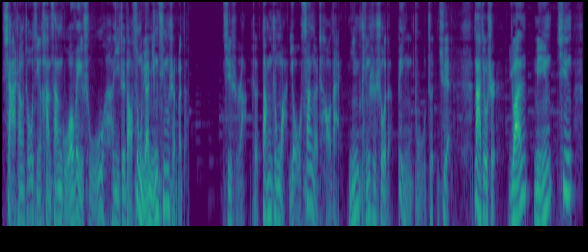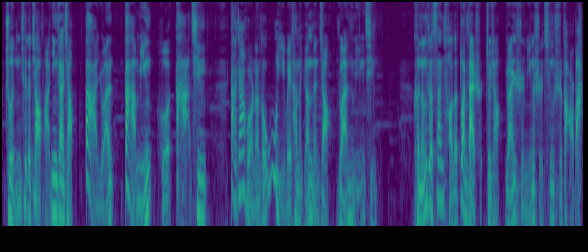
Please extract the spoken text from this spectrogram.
夏商周秦汉三国魏蜀吴，一直到宋元明清什么的。其实啊，这当中啊有三个朝代，您平时说的并不准确，那就是元、明、清。准确的叫法应该叫大元、大明和大清。大家伙呢都误以为他们原本叫元、明、清，可能这三朝的断代史就叫元史、明史、清史稿吧。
